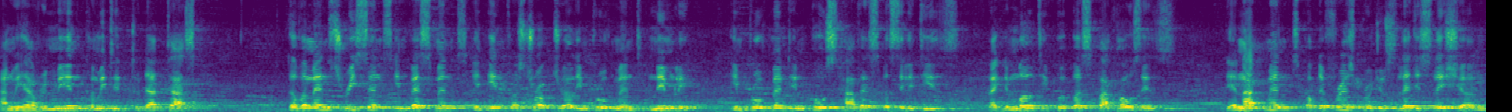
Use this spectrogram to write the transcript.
and we have remained committed to that task. Government's recent investment in infrastructural improvement, namely improvement in post-harvest facilities like the multi-purpose pack houses, the enactment of the fresh produce legislation,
